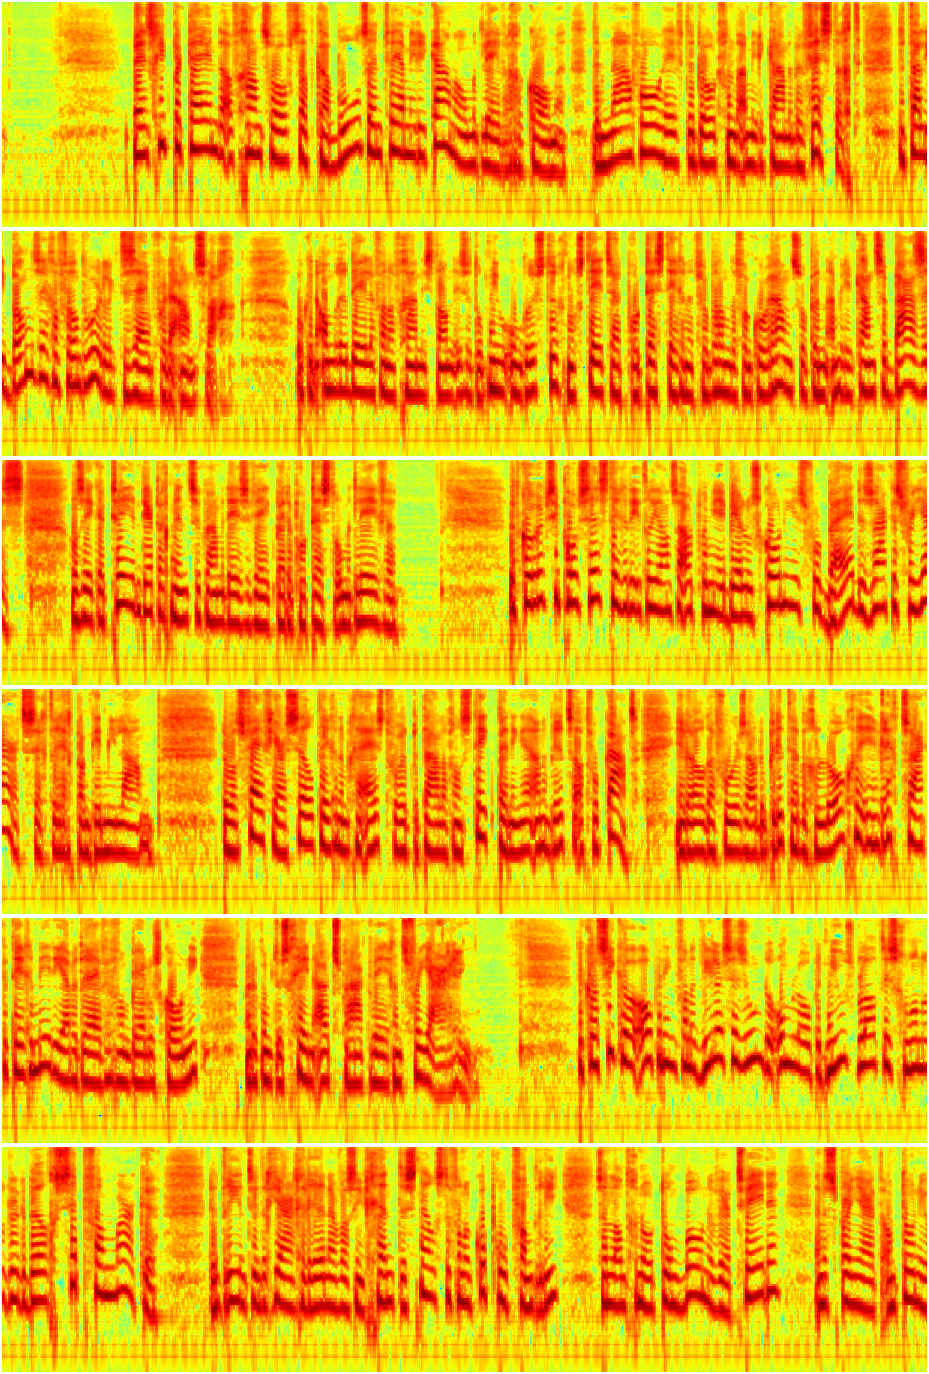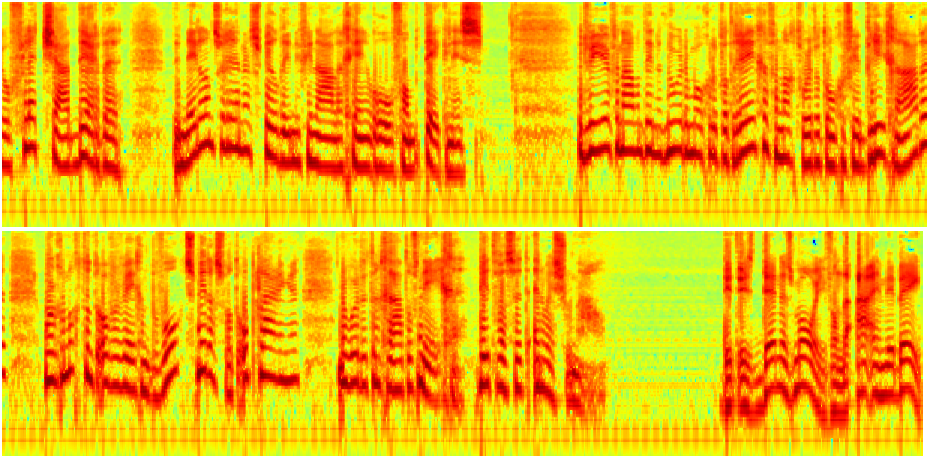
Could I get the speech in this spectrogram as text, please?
Bij een schietpartij in de Afghaanse hoofdstad Kabul zijn twee Amerikanen om het leven gekomen. De NAVO heeft de dood van de Amerikanen bevestigd. De Taliban zeggen verantwoordelijk te zijn voor de aanslag. Ook in andere delen van Afghanistan is het opnieuw onrustig, nog steeds uit protest tegen het verbranden van Korans op een Amerikaanse basis. Al zeker 32 mensen kwamen deze week bij de protesten om het leven. Het corruptieproces tegen de Italiaanse oud-premier Berlusconi is voorbij. De zaak is verjaard, zegt de rechtbank in Milaan. Er was vijf jaar cel tegen hem geëist voor het betalen van steekpenningen aan een Britse advocaat. In ruil daarvoor zou de Brit hebben gelogen in rechtszaken tegen mediabedrijven van Berlusconi. Maar er komt dus geen uitspraak wegens verjaring. De klassieke opening van het wielerseizoen, de Omloop het Nieuwsblad, is gewonnen door de Belg Sepp van Marken. De 23-jarige renner was in Gent de snelste van een koproep van drie. Zijn landgenoot Tom Bonen werd tweede en de Spanjaard Antonio Fletcher derde. De Nederlandse renner speelde in de finale geen rol van betekenis. Het weer, vanavond in het noorden mogelijk wat regen. Vannacht wordt het ongeveer 3 graden. Morgenochtend overwegend bewolkt, smiddags wat opklaringen. En dan wordt het een graad of 9. Dit was het NOS Journaal. Dit is Dennis Mooi van de ANWB.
